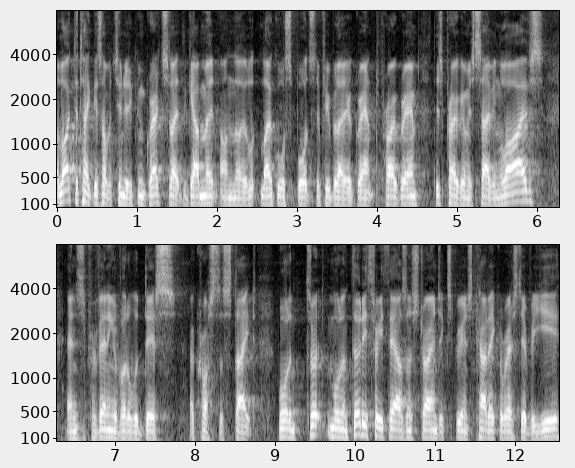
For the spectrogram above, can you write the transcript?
I'd like to take this opportunity to congratulate the government on the local sports defibrillator grant program. This program is saving lives and is preventing avoidable deaths across the state. More than, more than 33,000 Australians experience cardiac arrest every year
